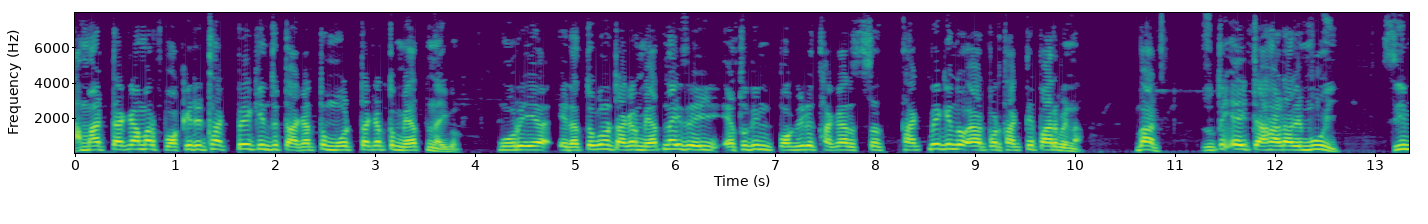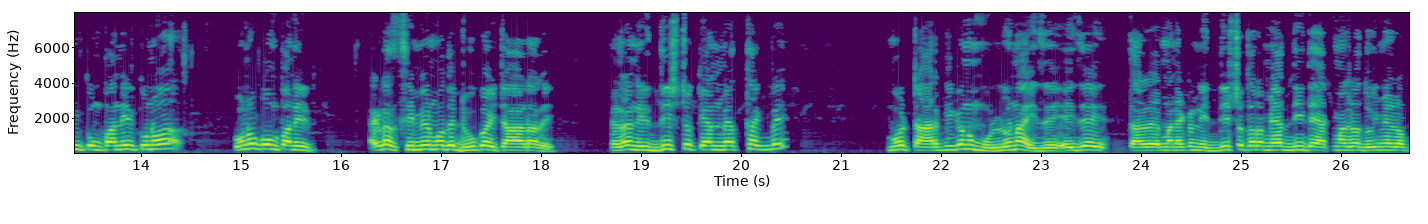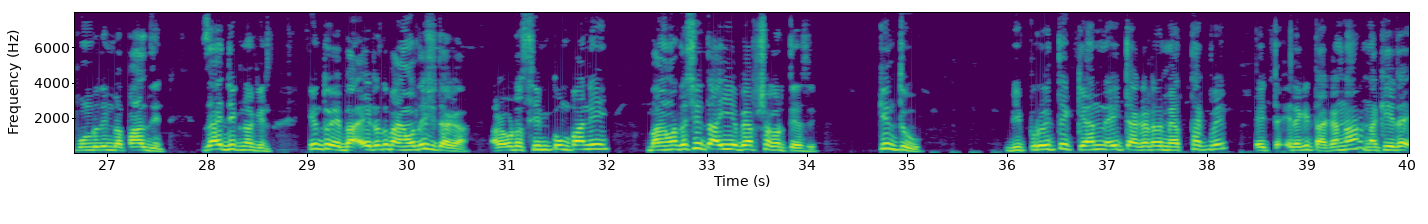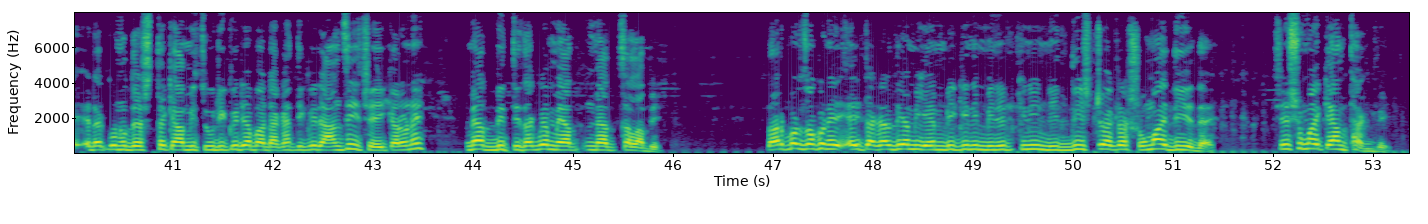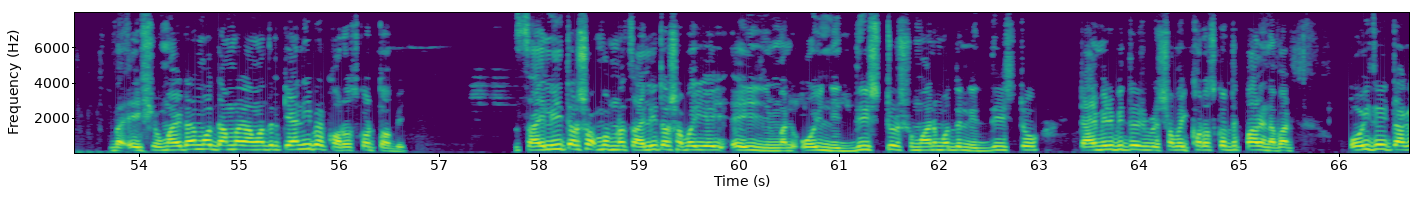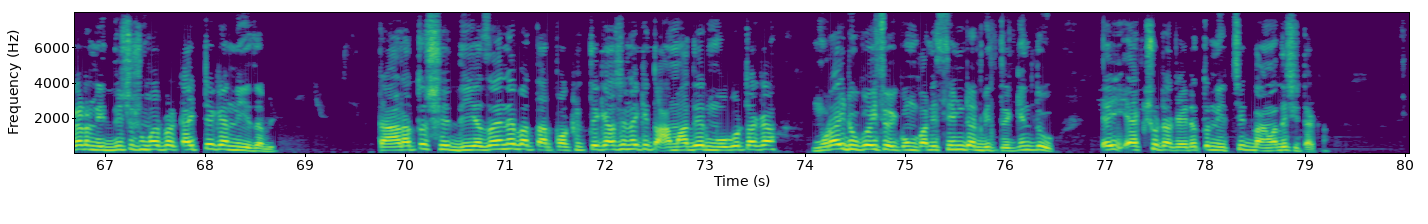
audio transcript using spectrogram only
আমার টাকা আমার পকেটে থাকবে, কিন্তু টাকার তো মোট, টাকার তো ম্যাথ নাই কোনো মোর এ- এটার তো কোনো টাকার ম্যাথ নাই যে এই এতদিন পকেটে থাকার থাকবে কিন্তু এরপর থাকতে পারবে না। বাট যদি এই টাকাটারে মুই সিম কোম্পানির কোনো কোনো কোম্পানির একটা সিমের মধ্যে ঢুক ঢুকোই টাকাটারে এটা নির্দিষ্ট ক্যান ম্যাথ থাকবে। মোর তার কি কোনো মূল্য নাই যে এই যে তার মানে একটা নির্দিষ্ট তারা ম্যাথ দিয়ে দেয়, এক মাস বা দুই মাস বা পনেরো দিন বা পাঁচ দিন। যাই দিক না কিন কিন্তু এটা তো বাংলাদেশি টাকা। আর ওটা সিম কোম্পানি বাংলাদেশি তাই ব্যবসা করতে আছে। কিন্তু বিপরীতে কেন এই টাকাটার ম্যাথ থাকবে? এটা কি টাকা না? নাকি এটা এটা কোনো দেশ থেকে আমি চুরি করিয়া বা ডাকাতি করে আনছি, সেই কারণে ম্যাথ বৃত্তি থাকবে, ম্যাথ ম্যাথ চালাবে। তারপর যখন এই টাকা দিয়ে আমি এমবি কিনি, মিনিট কিনি, নির্দিষ্ট একটা সময় দিয়ে দেয়, সে সময় কেন থাকবে? বা এই সময়টার মধ্যে আমরা, আমাদের কেনই বা খরচ করতে হবে? চাইলেই তো আর সম্ভব না, চাইলেই তো আর সবাই এই এই মানে ওই নির্দিষ্ট সময়ের মধ্যে নির্দিষ্ট টাইমের ভিতরে সবাই খরচ করতে পারে না বাট ওই যে টাকাটা নির্দিষ্ট সময়ের পর কাইটে কেন নিয়ে যাবে? তারা তো সে দিয়ে যায় না বা তার পকেট থেকে আসে না, কিন্তু আমাদের মগো টাকা মোরাই ঢুকাইছে ওই কোম্পানি সিমটার ভিতরে, কিন্তু এই একশো টাকা, এটা তো নিশ্চিত বাংলাদেশি টাকা।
